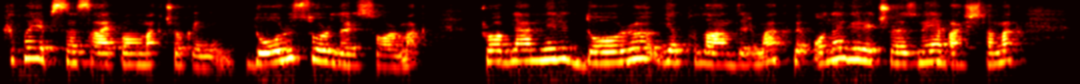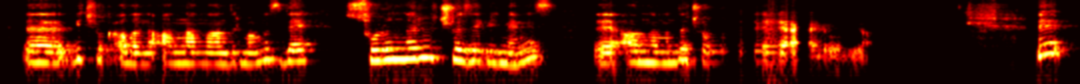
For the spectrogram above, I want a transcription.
kafa yapısına sahip olmak çok önemli. Doğru soruları sormak, problemleri doğru yapılandırmak ve ona göre çözmeye başlamak birçok alanı anlamlandırmamız ve sorunları çözebilmemiz e, anlamında çok değerli oluyor. Ve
